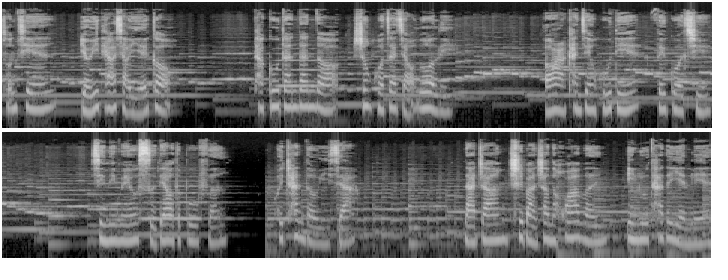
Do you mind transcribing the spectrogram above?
从前有一条小野狗，它孤单单的生活在角落里，偶尔看见蝴蝶飞过去，心里没有死掉的部分，会颤抖一下。那张翅膀上的花纹映入他的眼帘，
